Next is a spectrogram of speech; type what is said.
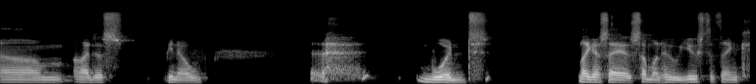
Um, I just, you know, would, like I say, as someone who used to think,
